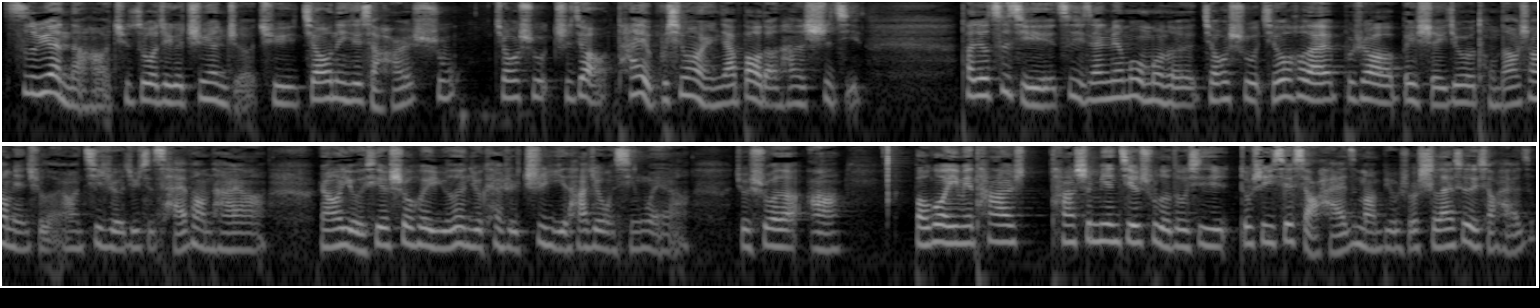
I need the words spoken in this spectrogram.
自愿的哈去做这个志愿者，去教那些小孩书，教书支教。他也不希望人家报道他的事迹，他就自己自己在那边默默的教书。结果后来不知道被谁就捅到上面去了，然后记者就去采访他呀，然后有些社会舆论就开始质疑他这种行为啊，就说的啊，包括因为他他身边接触的都是都是一些小孩子嘛，比如说十来岁的小孩子，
